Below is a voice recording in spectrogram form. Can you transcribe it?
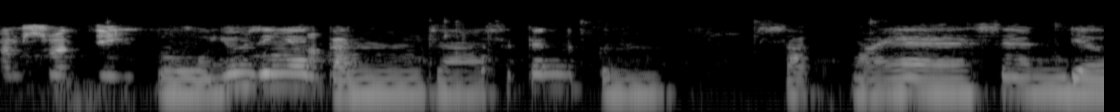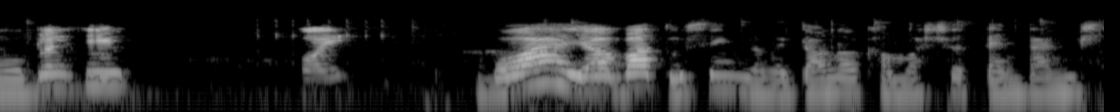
I'm sweating. Oh, using a gun, second gun. Suck my ass and they'll be good. Boy. Boy, you're about to sing the McDonald commercial 10 times.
